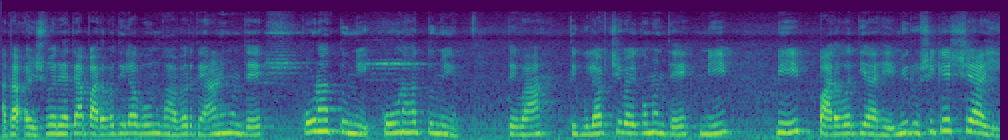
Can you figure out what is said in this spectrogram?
आता ऐश्वर्या त्या पार्वतीला बघून घाबरते आणि म्हणते कोण आहात तुम्ही? कोण आहात तुम्ही? तेव्हा ती गुलाबची बायको म्हणते मी मी पार्वती आहे. मी ऋषिकेशची आई.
